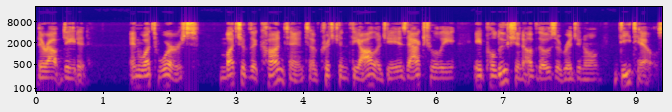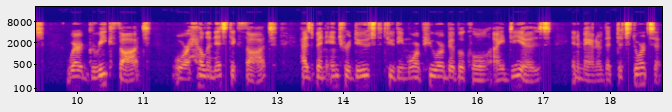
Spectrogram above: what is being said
they're outdated. And what's worse, much of the content of Christian theology is actually a pollution of those original details, where Greek thought or Hellenistic thought has been introduced to the more pure biblical ideas in a manner that distorts it.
